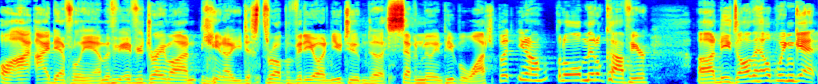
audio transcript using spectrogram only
well, I, I definitely am. If, if you're Draymond, you know, you just throw up a video on YouTube until like 7 million people watch. But, you know, little old Middlekauff here uh, needs all the help we can get.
